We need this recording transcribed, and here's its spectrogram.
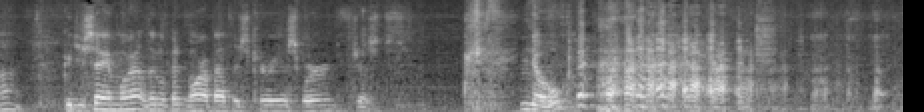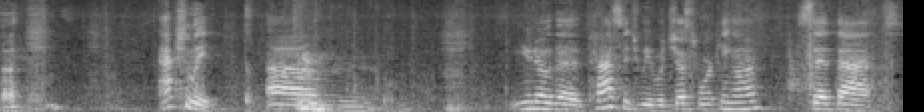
Ah. Could you say more, a little bit more about this curious word? Just No. Actually, um, you know, the passage we were just working on said that,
